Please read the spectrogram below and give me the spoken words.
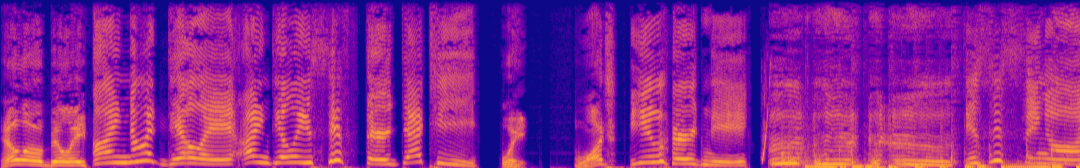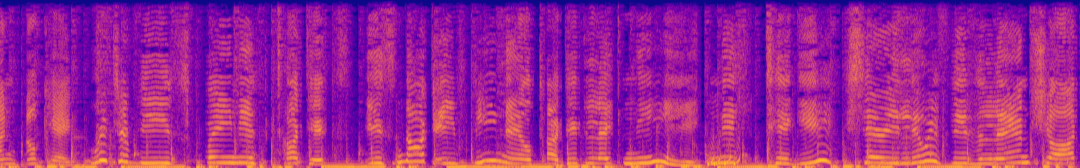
Hello, Billy. I'm not Dilly. I'm Dilly's sister, Detty. Wait, What? You heard me. Mm, mm, mm, Okay. Which of these finest tuttets is not a female tuttet like me? Miss Tiggy, Shari Lewis's land shot,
